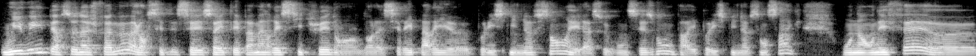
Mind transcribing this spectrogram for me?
Oui, oui, personnage fameux. Alors, ça a été pas mal restitué dans, la série Paris euh, Police 1900 et la seconde saison, Paris Police 1905. On a en effet euh,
